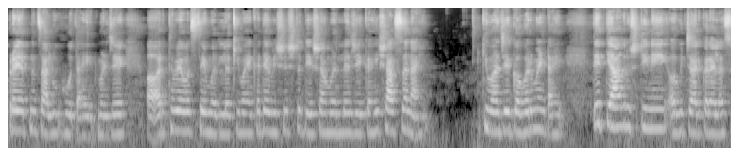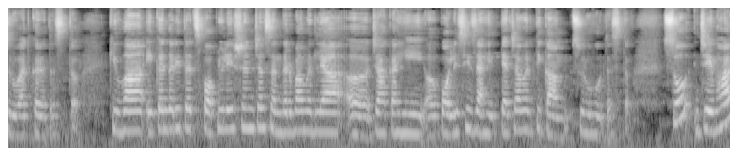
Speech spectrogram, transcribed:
प्रयत्न चालू होत आहेत. म्हणजे अर्थव्यवस्थेमधलं किंवा एखाद्या विशिष्ट देशामधलं जे काही शासन आहे किंवा जे गव्हर्मेंट आहे ते त्या दृष्टीने विचार करायला सुरुवात करत असतं. किंवा एकंदरीतच पॉप्युलेशनच्या संदर्भामधल्या ज्या काही पॉलिसीज आहेत त्याच्यावरती काम सुरू होत असतं. सो जेव्हा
